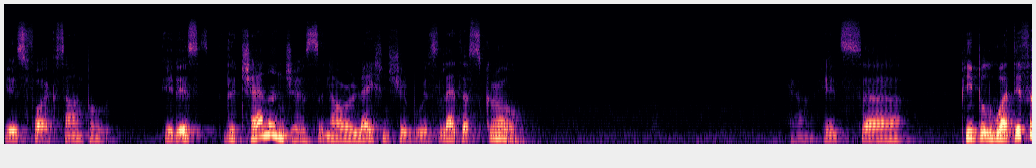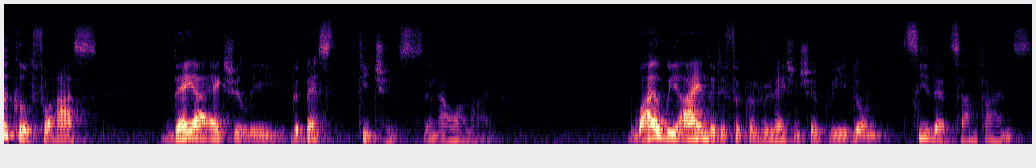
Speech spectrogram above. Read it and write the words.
Is, for example, it is the challenges in our relationship which let us grow. Yeah? It's uh, people who are difficult for us, they are actually the best teachers in our life while we are in the difficult relationship, we don't see that sometimes.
